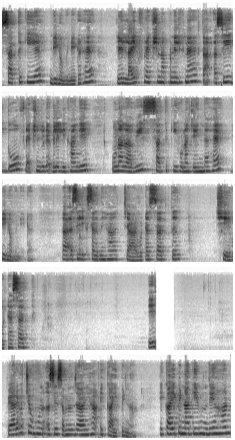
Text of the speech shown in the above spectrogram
7 ਕੀ ਹੈ? ਡਿਨੋਮੀਨੇਟਰ ਹੈ। ਜਿਹੜੇ ਲਾਈਕ ਫ੍ਰੈਕਸ਼ਨ ਆਪਣੇ ਲਿਖਣਾ ਹੈ, ਤਾਂ ਅਸੀਂ ਦੋ ਫ੍ਰੈਕਸ਼ਨ ਜਿਹੜੇ ਅਗਲੇ ਲਿਖਾਂਗੇ, ਉਹਨਾਂ ਦਾ ਵੀ 7 ਕੀ ਹੋਣਾ ਚਾਹੀਦਾ ਹੈ? ਡਿਨੋਮੀਨੇਟਰ ਤਾਂ ਅਸੀਂ ਲਿਖ ਸਕਦੇ ਹਾਂ 4/7 6/7 ਪਿਆਰੇ ਬੱਚੋ ਹੁਣ ਅਸੀਂ ਸਮਝਣ ਜਾ ਰਹੇ ਹਾਂ ਇਕਾਈ ਪਿੰਨਾ ਇਕਾਈ ਪਿੰਨਾ ਕੀ ਹੁੰਦੀਆਂ ਹਨ?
